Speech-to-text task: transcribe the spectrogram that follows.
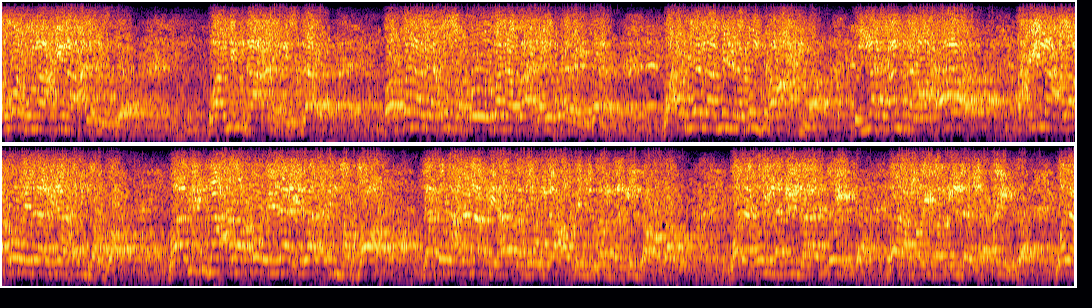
اللهم أحينا على الإسلام وأمتنا على الإسلام. ربنا لا تزغ قلوبنا بعد إذ هديتنا. وهب لنا من لدنك رحمة إنك أنت الوهاب. أحينا على قول لا إله إلا الله. وأمتنا على قول لا إله إلا الله. لا تدع لنا في هذا اليوم العظيم ذنبا إلا غفرت ولا دينا إلا أديته. ولا مريضا إلا شفيته. ولا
